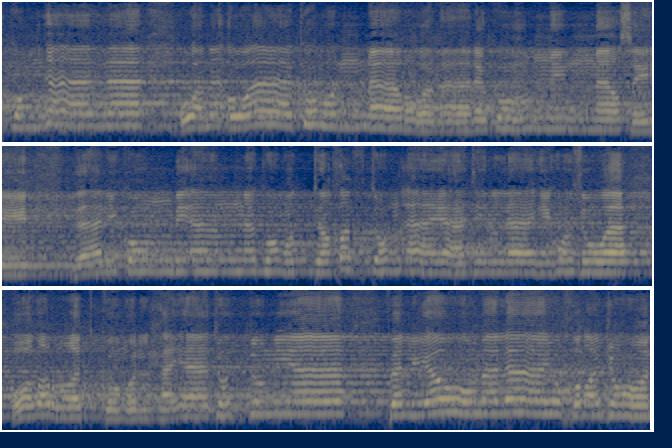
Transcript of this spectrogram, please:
يومكم هذا ومأواكم النار وما لكم من ناصرين. ذلكم بأنكم اتخذتم آيات الله هزوا وغرتكم الحياة الدنيا. فاليوم لا يخرجون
